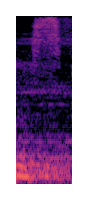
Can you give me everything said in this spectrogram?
Killing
